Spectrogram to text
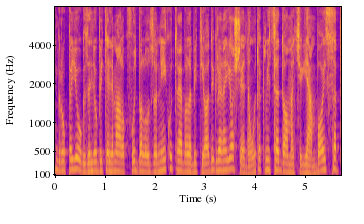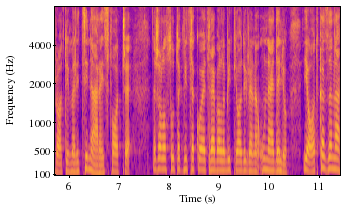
Grupa Jug za ljubitelje malog futbala u Zorniku trebala biti odigrana još jedna utakmica domaćeg Jan Bojsa protiv Medicinara iz Foče. Nažalost, utakmica koja je trebala biti odigrana u nedelju je otkazana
